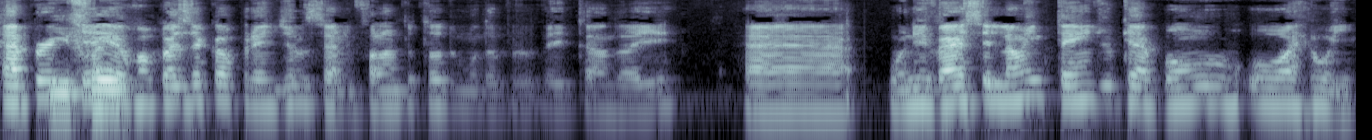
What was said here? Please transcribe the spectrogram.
É porque foi... uma coisa que eu aprendi, Luciano, falando para todo mundo aproveitando aí, é, o universo ele não entende o que é bom ou é ruim.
